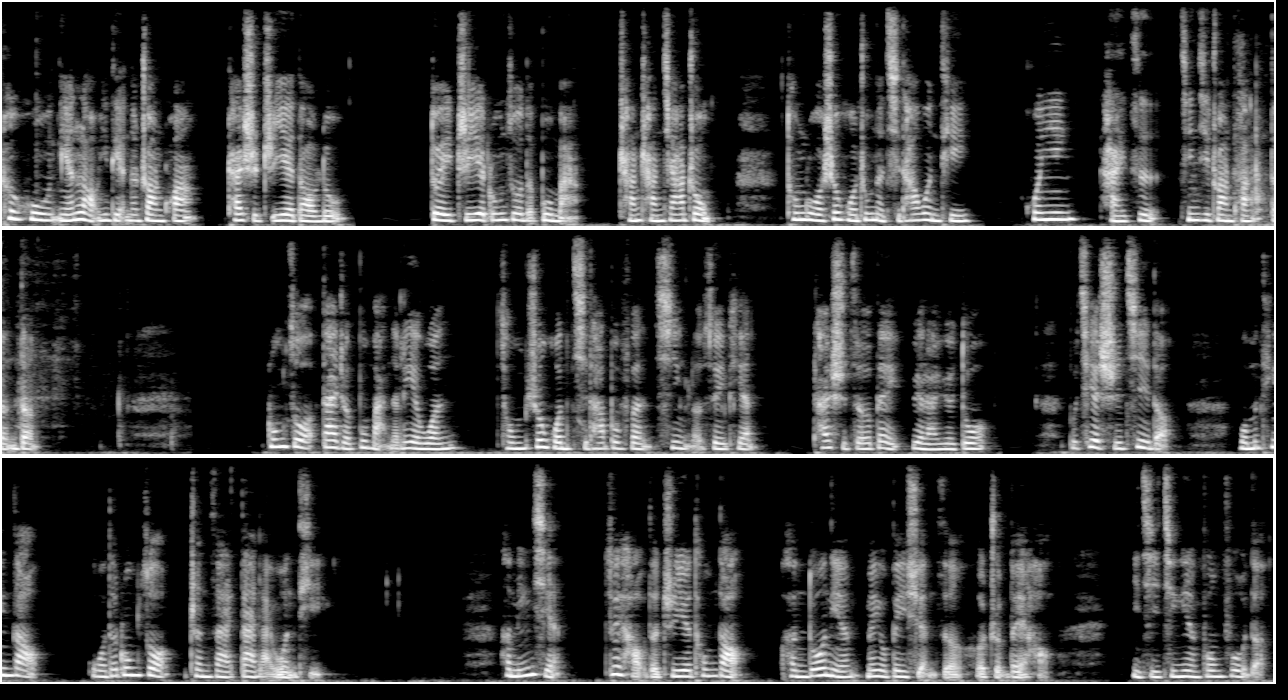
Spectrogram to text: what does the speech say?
客户年老一点的状况，开始职业道路，对职业工作的不满常常加重。通过生活中的其他问题，婚姻、孩子、经济状况等等，工作带着不满的裂纹，从生活的其他部分吸引了碎片，开始责备越来越多，不切实际的。我们听到我的工作正在带来问题。很明显，最好的职业通道很多年没有被选择和准备好。以及经验丰富的，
